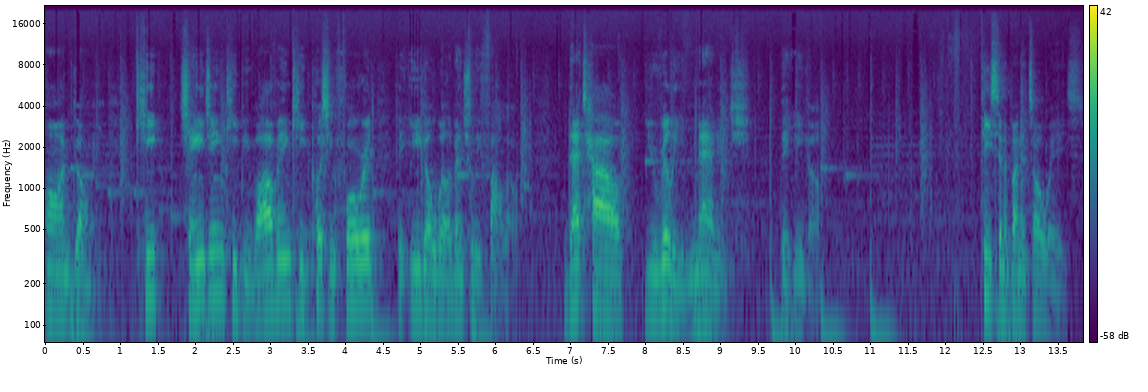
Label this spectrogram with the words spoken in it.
on going. Keep changing, keep evolving, keep pushing forward. The ego will eventually follow. That's how you really manage the ego. Peace and abundance always.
